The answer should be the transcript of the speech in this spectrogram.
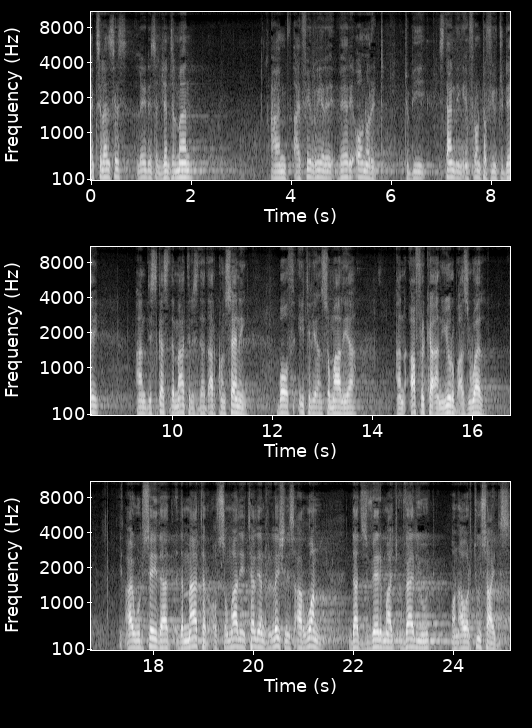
Excellencies, ladies and gentlemen, I'm, I feel really very honored to be standing in front of you today and discuss the matters that are concerning both Italy and Somalia and Africa and Europe as well. I would say that the matter of Somali-Italian relations are one that is very much valued on our two sides.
